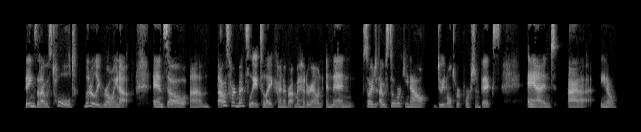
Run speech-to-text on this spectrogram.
things that I was told literally growing up. And so um, that was hard mentally to like kind of wrap my head around. And then, so I, I was still working out, doing ultimate portion fix, and, uh, you know,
